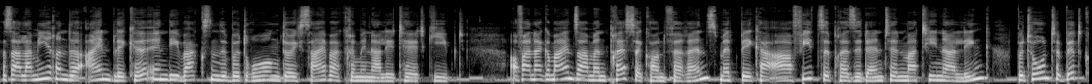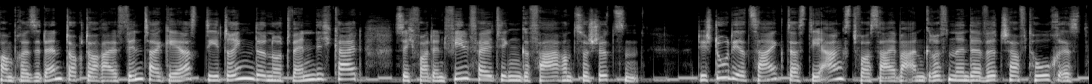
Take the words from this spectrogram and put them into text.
das alarmierende Einblicke in die wachsende Bedrohung durch Cyberkriminalität gibt. Auf einer gemeinsamen Pressekonferenz mit BKA-Vizepräsidentin Martina Link betonte Bitkom-Präsident Dr. Ralf Wintergerst die dringende Notwendigkeit, sich vor den vielfältigen Gefahren zu schützen. Die Studie zeigt, dass die Angst vor Cyberangriffen in der Wirtschaft hoch ist.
